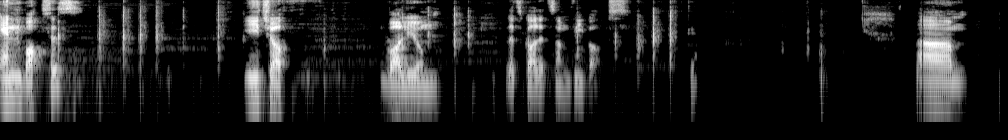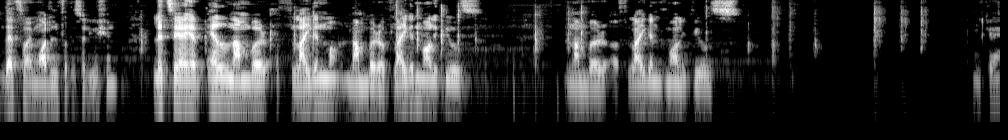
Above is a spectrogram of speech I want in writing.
n boxes each of volume let us call it some V box. Okay. Um, that is my model for the solution. Let us say I have L number of ligand number of ligand molecules, number of ligand molecules, okay,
